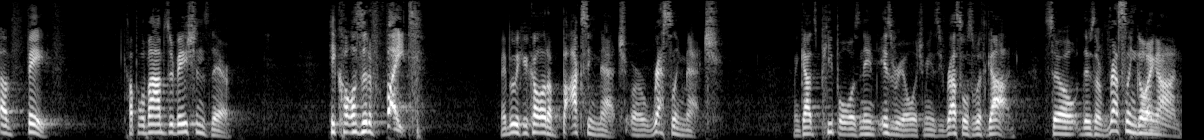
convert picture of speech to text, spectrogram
of faith. A couple of observations there. He calls it a fight. Maybe we could call it a boxing match or a wrestling match. I mean, God's people was named Israel, which means he wrestles with God. So there's a wrestling going on.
